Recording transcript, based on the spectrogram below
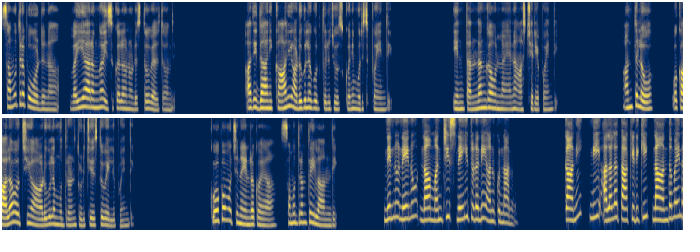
సముద్రపు ఒడ్డున వయ్యారంగా ఇసుకలో నడుస్తూ వెళ్తోంది. అది దాని కాలి అడుగుల గుర్తులు చూసుకొని మురిసిపోయింది. ఎంత అందంగా ఉన్నాయని ఆశ్చర్యపోయింది. అంతలో ఒక అల వచ్చి ఆ అడుగుల ముద్రను తుడిచేస్తూ వెళ్ళిపోయింది. కోపం వచ్చిన ఎండ్రకోయ సముద్రంతో ఇలా అంది. నిన్ను నేను నా మంచి స్నేహితుడని అనుకున్నాను. కాని నీ అలల తాకిడికి నా అందమైన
